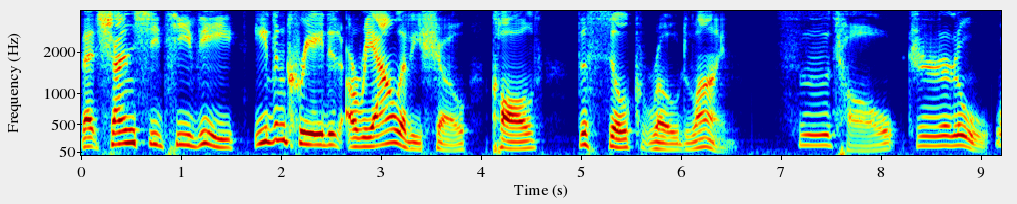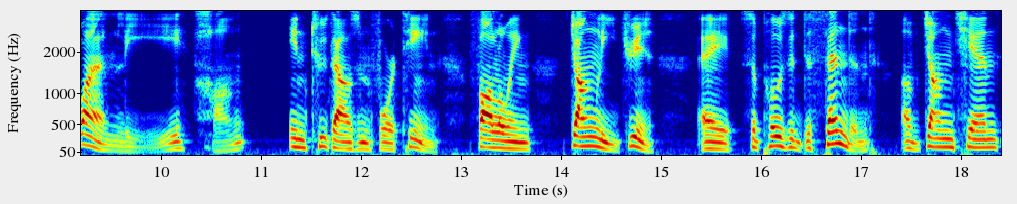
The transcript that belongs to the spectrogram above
that Shanxi TV even created a reality show called The Silk Road Line. 丝绸之路万里航 in 2014, following Zhang Lijun, a supposed descendant of Zhang Qian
